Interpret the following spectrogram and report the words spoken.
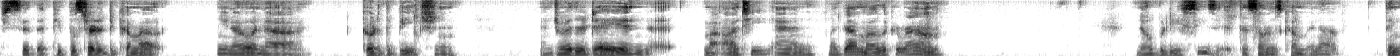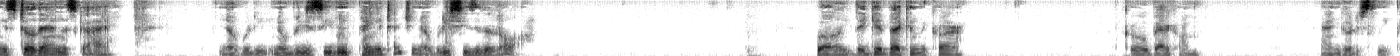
She said that people started to come out, you know, and uh, go to the beach and enjoy their day, and my auntie and my grandma look around. Nobody sees it. The sun's coming up. The Thing is still there in the sky. Nobody nobody's even paying attention. Nobody sees it at all. Well, they get back in the car, go back home, and go to sleep.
